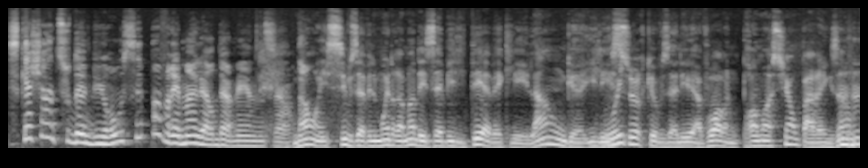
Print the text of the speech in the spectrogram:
Se cacher en dessous d'un bureau, c'est pas vraiment leur domaine, ça. Non, et si vous avez le moindrement des habiletés avec les langues, il est Oui. sûr que vous allez avoir une promotion, par exemple,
